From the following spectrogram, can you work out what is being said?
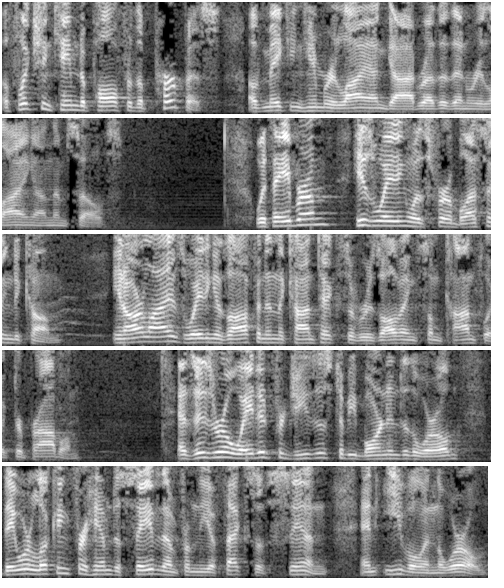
affliction came to Paul for the purpose of making him rely on God rather than relying on themselves. With Abram, his waiting was for a blessing to come. In our lives, waiting is often in the context of resolving some conflict or problem. As Israel waited for Jesus to be born into the world, they were looking for him to save them from the effects of sin and evil in the world.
